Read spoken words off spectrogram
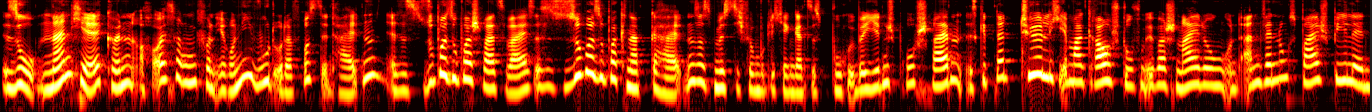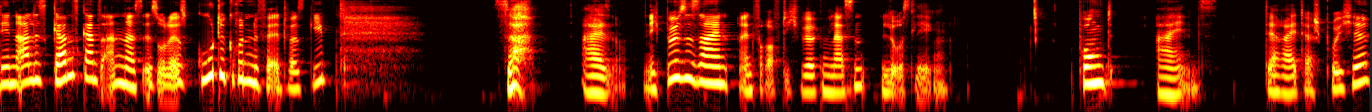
So, manche können auch Äußerungen von Ironie, Wut oder Frust enthalten. Es ist super, super schwarz-weiß. Es ist super, super knapp gehalten. Sonst müsste ich vermutlich ein ganzes Buch über jeden Spruch schreiben. Es gibt natürlich immer Graustufen, Überschneidungen und Anwendungsbeispiele, in denen alles ganz, ganz anders ist oder es gute Gründe für etwas gibt. So, also, nicht böse sein, einfach auf dich wirken lassen, loslegen. Punkt 1 der Reitersprüche.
